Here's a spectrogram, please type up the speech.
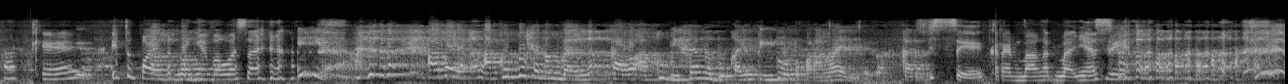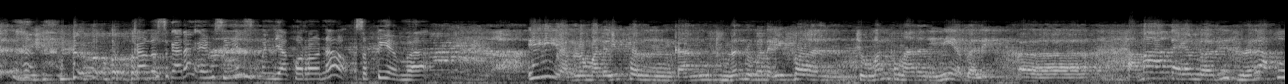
Oke, itu poin pentingnya bahwa saya. Iya. apa ya? Aku tuh seneng banget kalau aku bisa ngebukain pintu untuk orang lain gitu. Karena sih keren banget mbaknya sih. gitu. Kalau sekarang MC-nya semenjak corona sepi ya mbak? Iya, belum ada event kan. Sebenarnya belum ada event. Cuman kemarin ini ya balik eh, sama kayak Mbak Dwi. Sebenarnya aku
